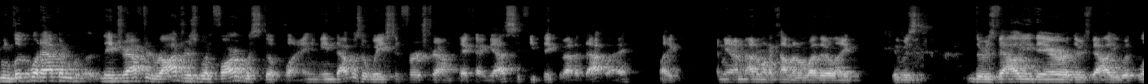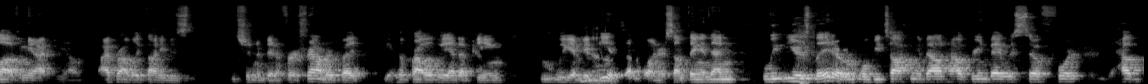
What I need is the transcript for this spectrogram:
I mean, look what happened. They drafted Rodgers when Favre was still playing. I mean, that was a wasted first round pick, I guess, if you think about it that way. Like, I mean, I'm, I do not want to comment on whether like it was there was value there or there's value with Love. I mean, I you know, I probably thought he was shouldn't have been a first rounder, but he'll probably end up being league MVP yeah. at some point or something. And then years later, we'll be talking about how Green Bay was so for how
